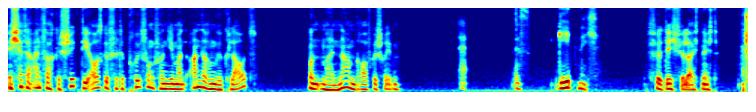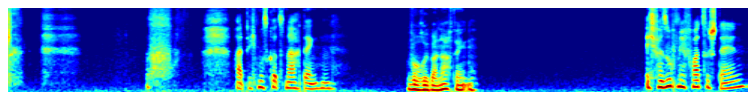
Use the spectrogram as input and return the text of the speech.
Ich hätte einfach geschickt die ausgefüllte Prüfung von jemand anderem geklaut und meinen Namen draufgeschrieben. Das geht nicht. Für dich vielleicht nicht. Warte, ich muss kurz nachdenken. Worüber nachdenken? Ich versuche mir vorzustellen,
